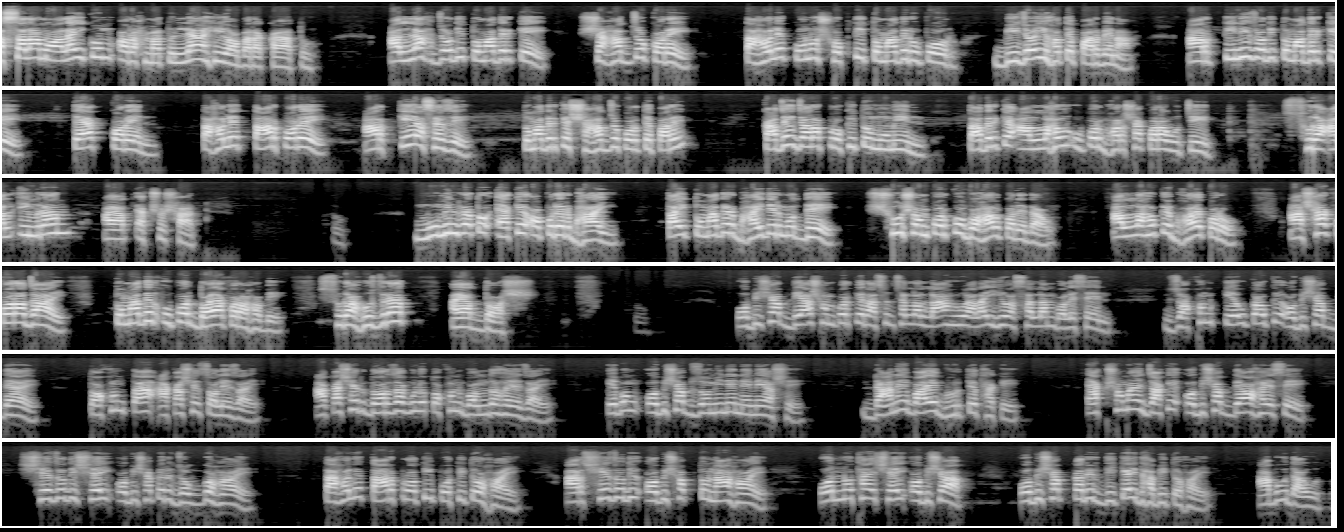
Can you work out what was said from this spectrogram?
আসসালামু আলাইকুম রহমতুল্লাহি অবরাকাত আল্লাহ যদি তোমাদেরকে সাহায্য করে, তাহলে কোনো শক্তি তোমাদের উপর বিজয়ী হতে পারবে না। আর তিনি যদি তোমাদেরকে ত্যাগ করেন, তাহলে তারপরে আর কে আছে যে তোমাদেরকে সাহায্য করতে পারে? কাজে যারা প্রকৃত মুমিন, তাদেরকে আল্লাহর উপর ভরসা করা উচিত। সুরা আল ইমরান, আয়াত একশো ষাট। মুমিনরা তো একে অপরের ভাই, তাই তোমাদের ভাইদের মধ্যে সুসম্পর্ক বহাল করে দাও। আল্লাহকে ভয় করো। আশা করা যায় তোমাদের উপর দয়া করা হবে। সুরা হুজরাত, আয়াত দশ। অভিশাপ দেয়া সম্পর্কে রাসুল সাল্লাহু আলাইহি আসাল্লাম বলেছেন, যখন কেউ কাউকে অভিশাপ দেয়, তখন তা আকাশে চলে যায়। আকাশের দরজাগুলো তখন বন্ধ হয়ে যায়। এবং অভিশাপ জমিনে নেমে আসে। ডানে বায়ে ঘুরতে থাকে। এক সময় যাকে অভিশাপ দেওয়া হয়েছে, সে যদি সেই অভিশাপের যোগ্য হয়, তাহলে তার প্রতি পতিত হয়। আর সে যদি অভিশপ্ত না হয়, অন্যথায় সেই অভিশাপ অভিশাপকারীর দিকেই ধাবিত হয়। আবু দাউদ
